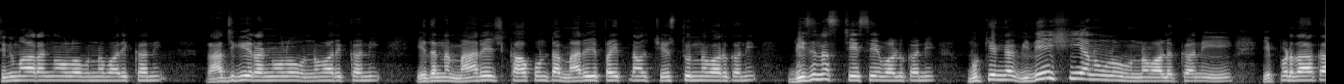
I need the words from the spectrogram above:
సినిమా రంగంలో ఉన్నవారికి కానీ రాజకీయ రంగంలో ఉన్నవారికి కానీ ఏదన్నా మ్యారేజ్ కాకుండా మ్యారేజ్ ప్రయత్నాలు చేస్తున్నవారు కానీ బిజినెస్ చేసేవాళ్ళు కానీ ముఖ్యంగా విదేశీయానంలో ఉన్న వాళ్ళకి కానీ ఇప్పటిదాకా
